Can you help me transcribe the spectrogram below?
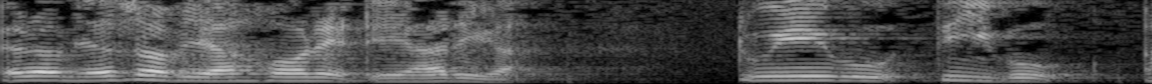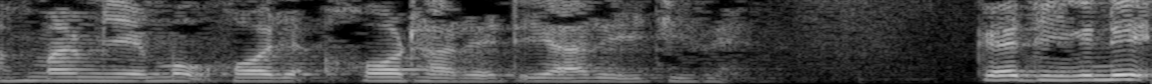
အဲ့တော့မြတ်စွာဘုရားဟောတဲ့တရားတွေကတွေးဖို့သိဖို့အမှန်မြင်မှုဟောဟောထားတဲ့တရားတွေကြီးပဲကဲဒီကနေ့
